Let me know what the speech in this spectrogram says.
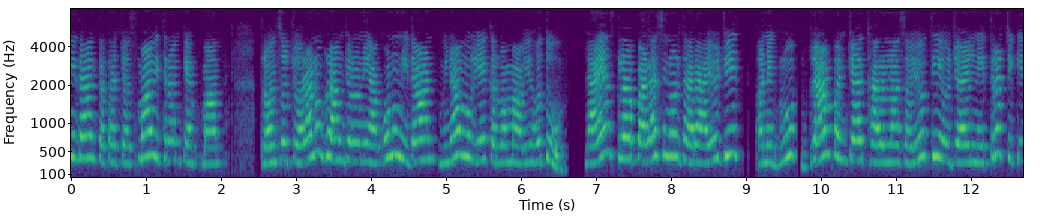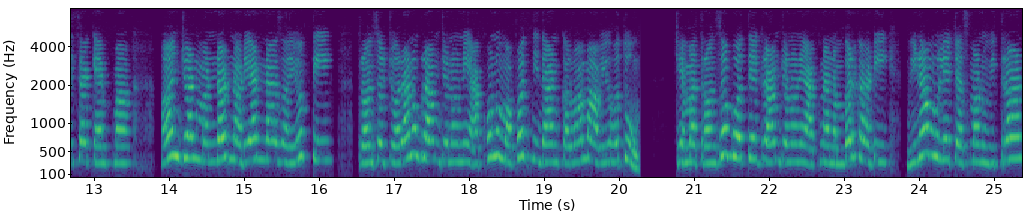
નિદાન તથા ચશ્મા વિતરણ કેમ્પમાં ત્રણસો ચોરાણું ગ્રામજનોની આંખોનું નિદાન વિનામૂલ્યે કરવામાં આવ્યું હતું. લાયન્સ ક્લબ બાલાસિનોર દ્વારા આયોજિત અને ગ્રુપ ગ્રામ પંચાયત ખારોલના સહયોગથી યોજાયેલ નેત્ર ચિકિત્સા કેમ્પમાં અંજન મંડળ નડિયાદના સહયોગથી ત્રણસો ચોરાણું ગ્રામજનોની આંખોનું મફત નિદાન કરવામાં આવ્યું હતું. જેમાં ત્રણસો બોતેર ગ્રામજનોને આંખના નંબર કાઢી વિનામૂલ્યે ચશ્માનું વિતરણ,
